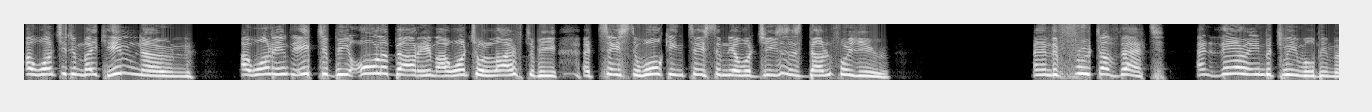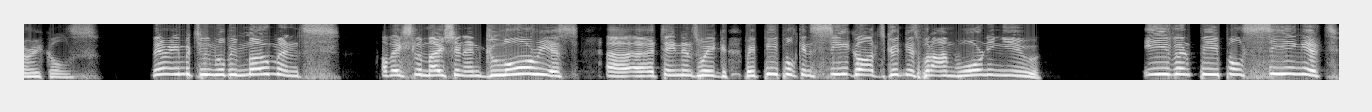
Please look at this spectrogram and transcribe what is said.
I want you to make him known. I want him it to be all about him. I want your life to be a test, a walking testimony of what Jesus has done for you. And then the fruit of that. And there in between will be miracles. There in between will be moments of exclamation and glorious uh, uh, attendance where, where people can see God's goodness. But I'm warning you, even people seeing it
